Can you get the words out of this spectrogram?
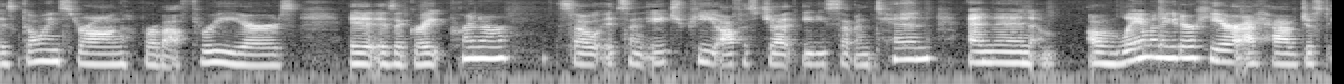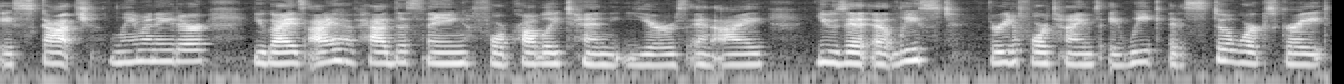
is going strong for about three years. It is a great printer. So it's an HP OfficeJet 8710. And then a laminator here, I have just a Scotch laminator. You guys, I have had this thing for probably 10 years and I use it at least three to four times a week. It still works great.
